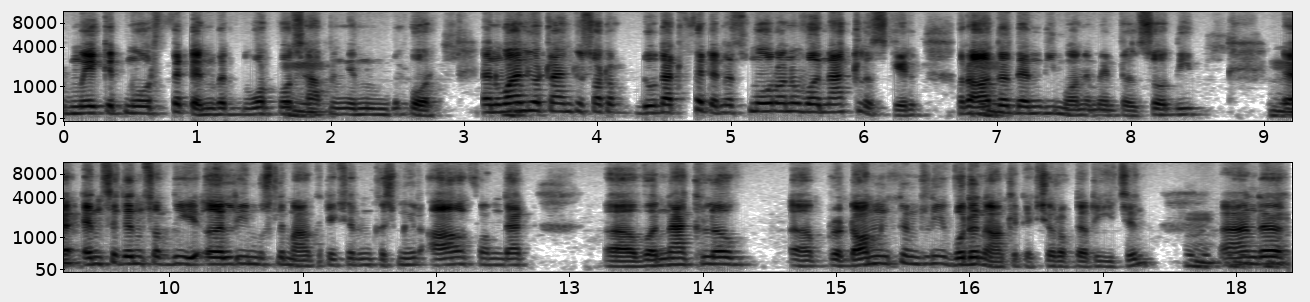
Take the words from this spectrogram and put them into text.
to make it more fit in with what was mm. happening in before. And while you're trying to sort of do that fit in, it's more on a vernacular scale rather mm. than the monumental. So the uh, incidents of the early Muslim architecture in Kashmir are from that uh, vernacular. Uh, predominantly wooden architecture of the region, and uh, uh,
